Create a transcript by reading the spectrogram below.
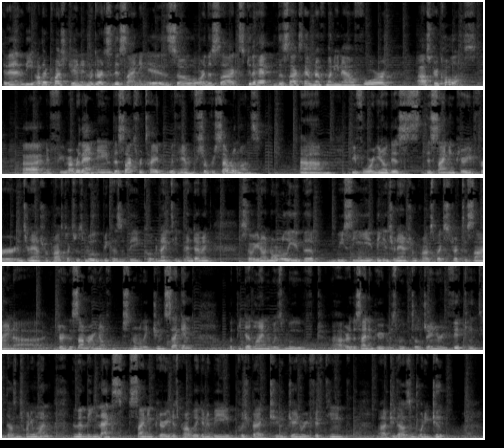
and then the other question in regards to this signing is, so are the Sox, do the, the Sox have enough money now for Oscar Colas? Uh, and if you remember that name, the Sox were tied with him for, for several months um, before, you know, this, this signing period for international prospects was moved because of the COVID-19 pandemic. So, you know, normally the we see the international prospects start to sign uh, during the summer, you know, just normally June 2nd but the deadline was moved, uh, or the signing period was moved until January 15th, 2021. And then the next signing period is probably going to be pushed back to January 15th, uh, 2022.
